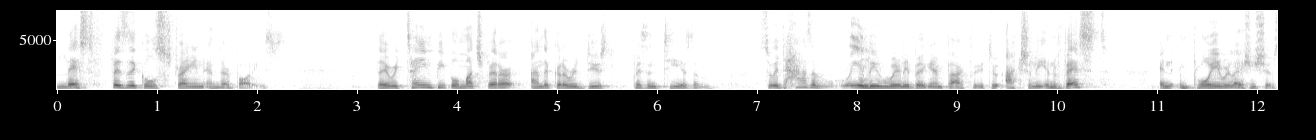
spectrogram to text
less physical strain in their bodies. They retain people much better and they've got a reduced presenteeism. So it has a really, really big impact for you to actually invest in employee relationships.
